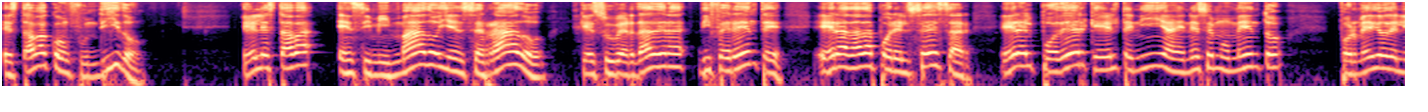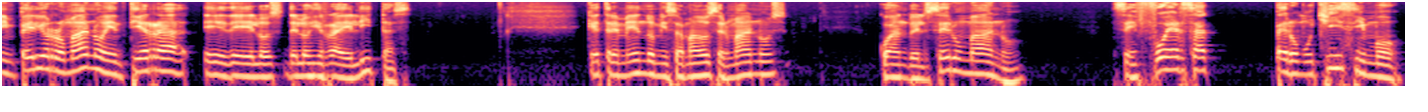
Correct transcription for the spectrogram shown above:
estaba confundido. Él estaba ensimismado y encerrado, que su verdad era diferente, era dada por el César, era el poder que él tenía en ese momento por medio del imperio romano en tierra eh, de, los, de los israelitas. Qué tremendo, mis amados hermanos, cuando el ser humano se esfuerza, pero muchísimo,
